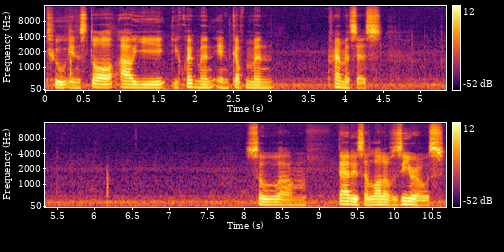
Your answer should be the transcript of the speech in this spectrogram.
to install RE equipment in government premises. So um, that is a lot of zeros.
